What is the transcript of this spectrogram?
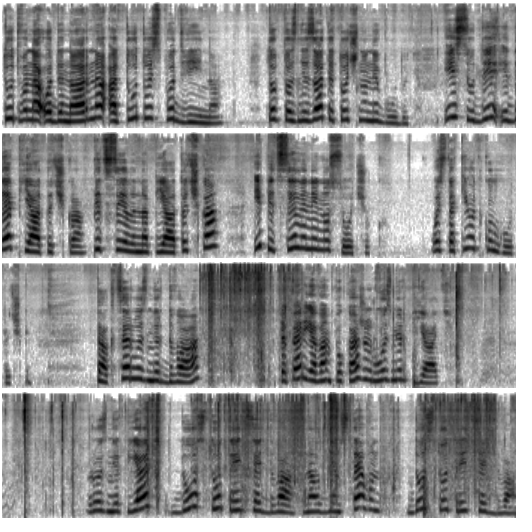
Тут вона одинарна, а тут ось подвійна. Тобто злізати точно не будуть. І сюди йде п'яточка. Підсилена п'яточка і підсилений носочок. Ось такі от колготочки. Так, це розмір 2. Тепер я вам покажу розмір 5. Розмір 5 до 132. На об'єм стегон до 132.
